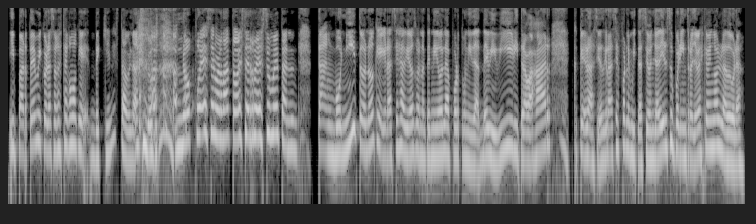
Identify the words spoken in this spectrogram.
y parte de mi corazón está como que, ¿de quién está hablando? no puede ser verdad todo ese resumen tan, tan bonito, ¿no? Que gracias a Dios, bueno, han tenido la oportunidad de vivir y trabajar. Gracias, gracias por la invitación. Ya di el super intro, ya ves que vengo habladora.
